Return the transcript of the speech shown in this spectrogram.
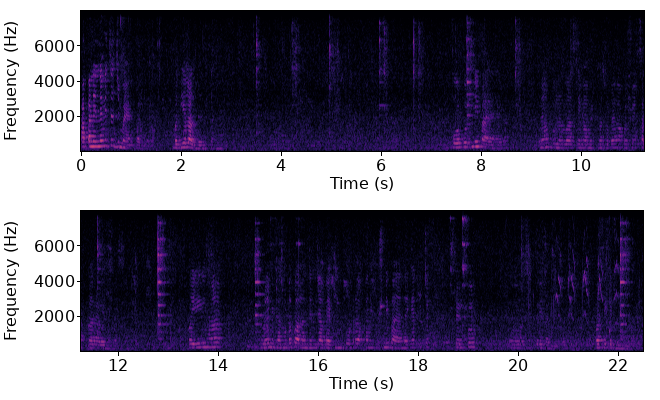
ਆਪਾਂ ਨੇ ਇਹਨਾਂ ਵਿੱਚ ਜਮੈਣ ਪਾ ਲਿਆ। ਵਧੀਆ ਲੱਗਦੇ ਨੇ ਖਾਣੇ। ਹੋਰ ਕੁਝ ਨਹੀਂ ਪਾਇਆ ਹੈਗਾ। ਨਾ ਫੁੱਲਣ ਵਾਸਤੇ ਨਾ ਮਿੱਠਾ ਸੋਡਾ ਨਾ ਕੁਛ ਸ਼ੱਕਰ ਵਾਲੇ ਨੇ ਬਸ। ਕੋਈ ਹਨਾ ਥੋੜਾ ਮਿੱਠਾ ਸੋਡਾ ਪਾ ਲੈਂਦੇ ਨੇ ਜਾਂ ਬੇਕਿੰਗ ਪਾਊਡਰ ਆਪਾਂ ਨੇ ਕੁਝ ਨਹੀਂ ਪਾਇਆ ਹੈਗਾ ਇਹਦੇ ਵਿੱਚ ਸਿਰਫ ਅਹ, ਸ਼ੱਕਰ ਹੀ ਲੱਗੀ ਬਸ ਇੱਕ ਜਮੈਣ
